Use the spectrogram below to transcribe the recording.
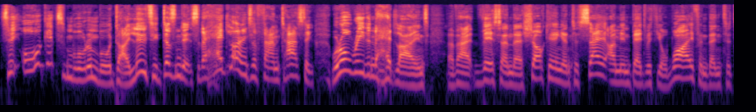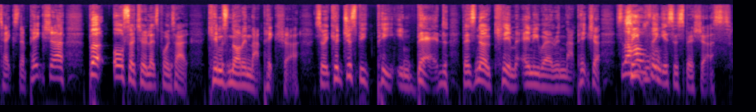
So it all gets more and more diluted, doesn't it? So the headlines are fantastic. We're all reading the headlines about this, and they're shocking. And to say I'm in bed with your wife, and then to text a picture, but also too, let's point out, Kim's not in that picture, so it could just be Pete in bed. There's no Kim anywhere in that picture, so the See, whole thing is suspicious.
